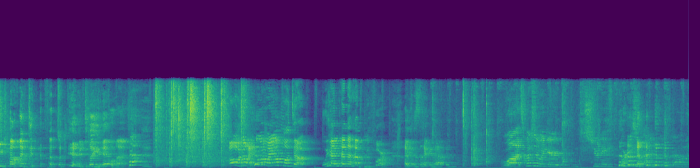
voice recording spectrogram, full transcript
Why do you going until you hit one? oh no, I hit one of my own ones out. We hadn't had that happen before. I guess that can happen. Well, especially when you're shooting 40 times in a row.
